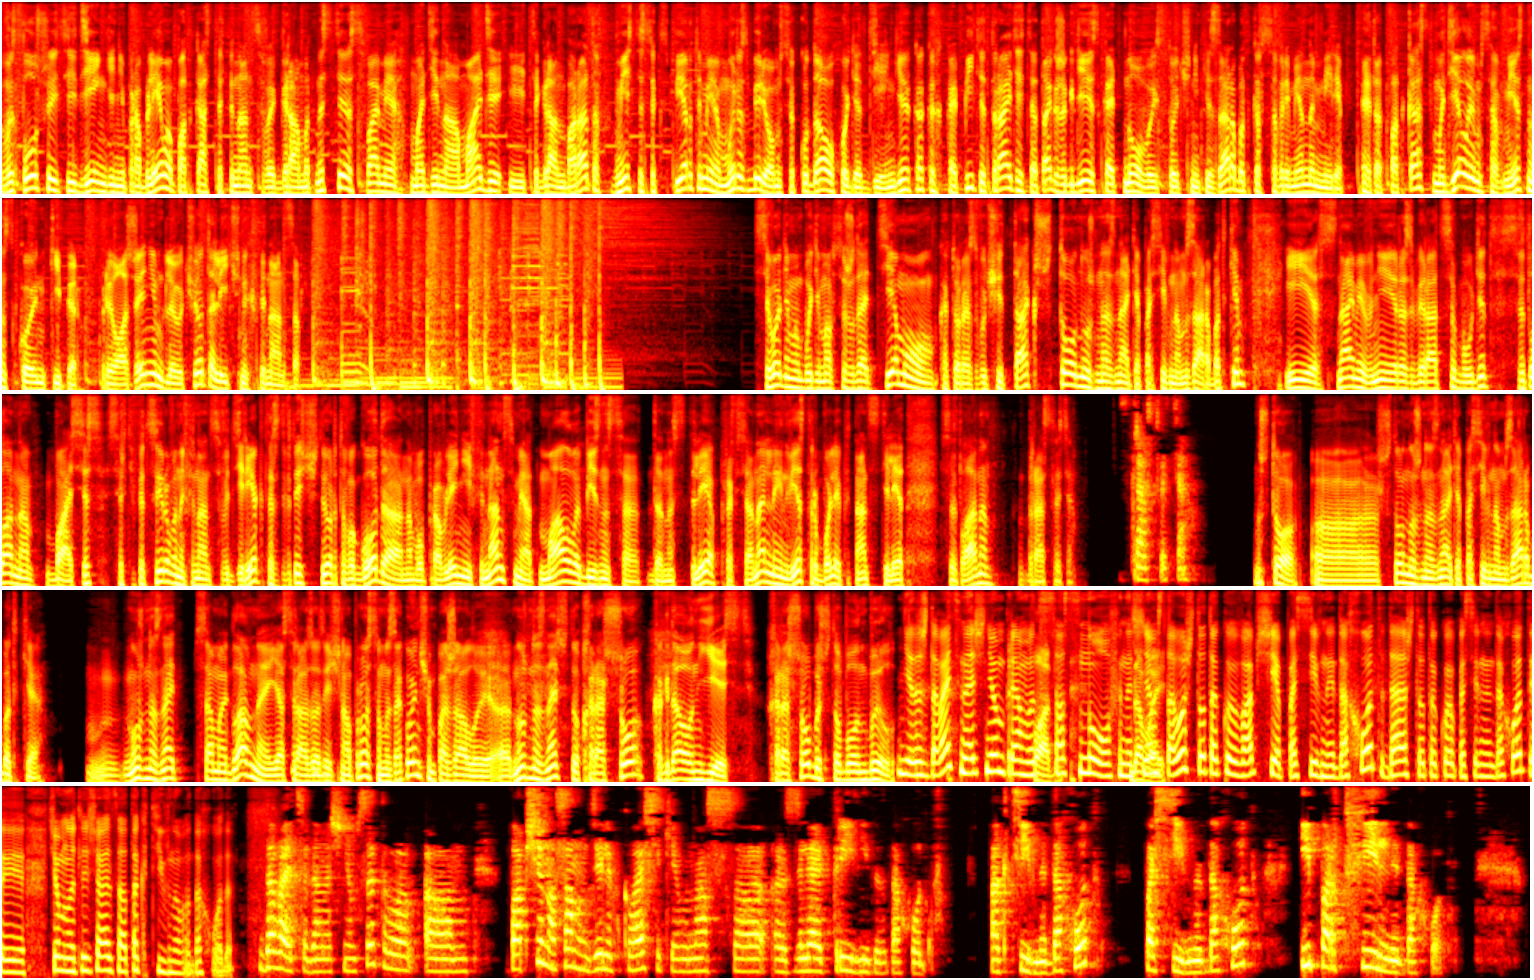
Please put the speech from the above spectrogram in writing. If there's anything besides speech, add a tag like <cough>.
Вы слушаете «Деньги не проблема» подкаста финансовой грамотности. С вами Мадина Амади и Тигран Баратов. Вместе с экспертами мы разберемся, куда уходят деньги, как их копить и тратить, а также где искать новые источники заработка в современном мире. Этот подкаст мы делаем совместно с CoinKeeper, приложением для учета личных финансов. Сегодня мы будем обсуждать тему, которая звучит так, что нужно знать о пассивном заработке. И с нами в ней разбираться будет Светлана Басис, сертифицированный финансовый директор с 2004 года. Она в управлении финансами от малого бизнеса до Nestle, профессиональный инвестор более 15 лет. Светлана, здравствуйте. Здравствуйте. Ну что, э, что нужно знать о пассивном заработке? Нужно знать самое главное, я сразу отвечу на вопрос, и мы закончим, пожалуй. Э, нужно знать, что хорошо, когда он есть. Хорошо бы, чтобы он был. Нет, даже давайте начнем прямо вот с основ. И начнем Давай. с того, что такое вообще пассивный доход, да, что такое пассивный доход и чем он отличается от активного дохода. Давайте, да, начнем с этого. Вообще, на самом деле, в классике у нас э, разделяют три вида доходов. Активный доход, пассивный доход и портфельный доход –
